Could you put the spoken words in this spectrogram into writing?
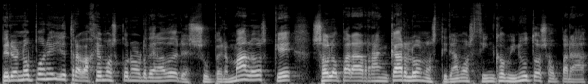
Pero no por ello trabajemos con ordenadores súper malos que solo para arrancarlo nos tiramos cinco minutos o para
